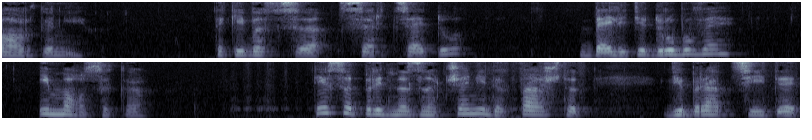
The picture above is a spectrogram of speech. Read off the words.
органи. Такива са сърцето, белите дробове и мозъка. Те са предназначени да хващат вибрациите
